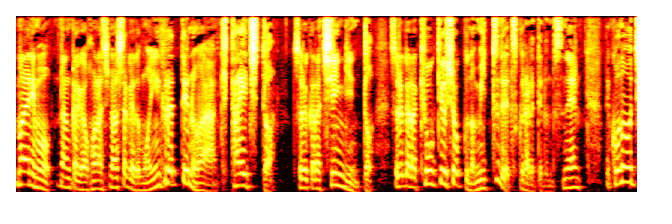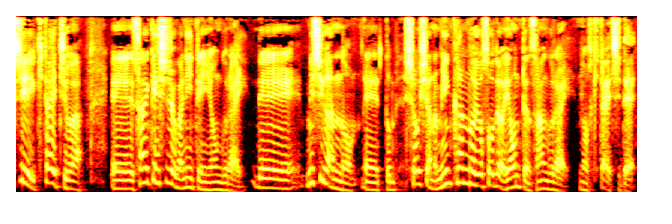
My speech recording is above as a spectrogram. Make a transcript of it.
前にも何回かお話しましたけども、インフレっていうのは期待値と、それから賃金と、それから供給ショックの3つで作られてるんですね。でこのうち期待値は、えー、債券市場が2.4ぐらい。で、ミシガンの、えっ、ー、と、消費者の民間の予想では4.3ぐらいの期待値で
